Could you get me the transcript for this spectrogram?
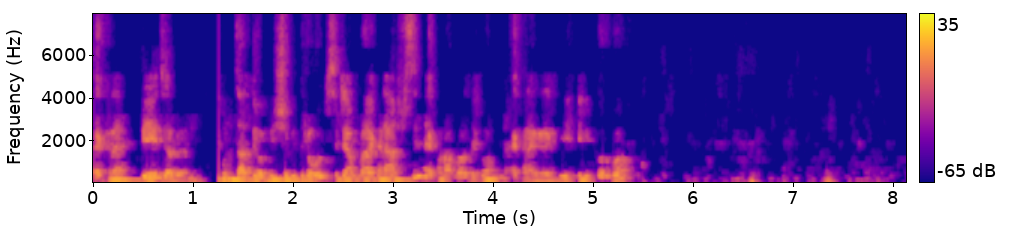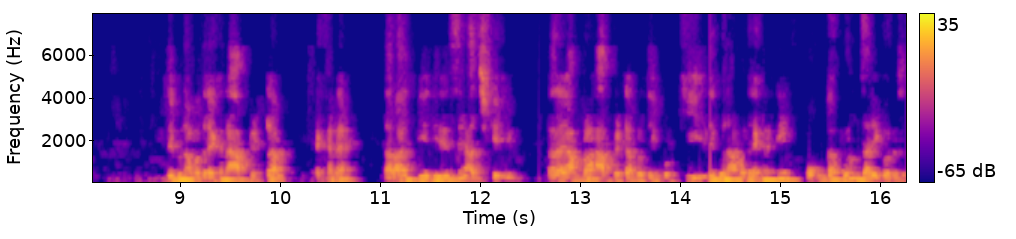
এখানে পেয়ে যাবেন। এখন জাতীয় বিশ্ববিদ্যালয় ওয়েবসাইটে আমরা এখানে আসছি। এখন আমরা দেখুন, এখানে গিয়ে ক্লিক করব। দেখুন, আমাদের এখানে আপডেটটা এখানে তারা দিয়ে দিয়েছে আজকে। তারা আমরা আপডেট আমরা দেখব কি। দেখুন, আমাদের এখানে একটি প্রজ্ঞাপন জারি করেছে।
